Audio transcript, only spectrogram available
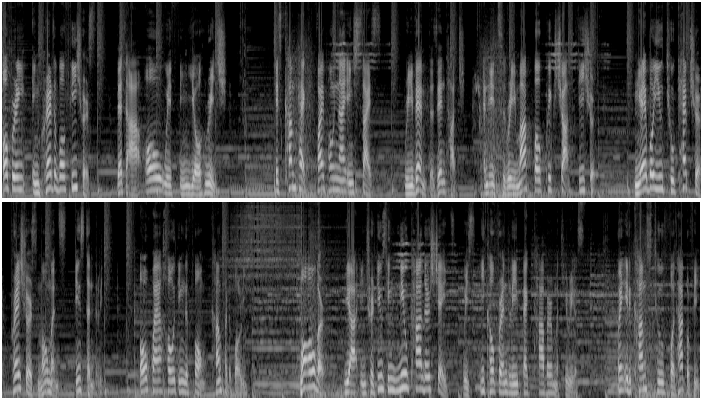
offering incredible features that are all within your reach. Its compact 5.9-inch size revamped ZenTouch and its remarkable quick shot feature enable you to capture precious moments instantly, all while holding the phone comfortably. Moreover, we are introducing new color shades with eco-friendly back cover materials. When it comes to photography,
